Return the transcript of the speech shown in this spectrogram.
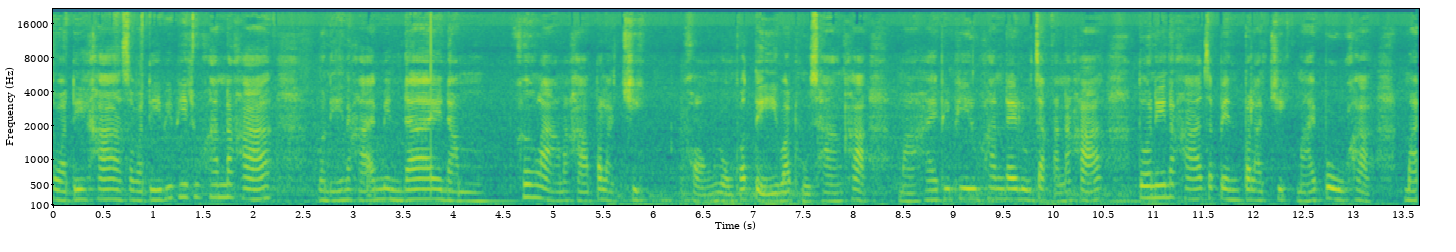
สวัสดีค่ะ สวัสดีพี่ๆทุกท่านนะคะ วันนี้นะคะแอดมินได้นำเครื่องรางนะคะประหลัดขิก ของหลวงพ่อตีวัดหูช้างค่ะ มาให้พี่ๆทุกท่านได้รู้จักกันนะคะ ตัวนี้นะคะจะเป็นประหลัดขิกไม้ปูค่ะ ไม้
